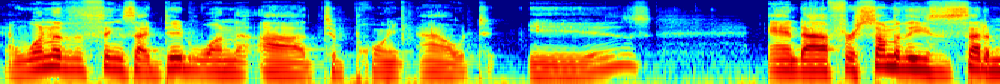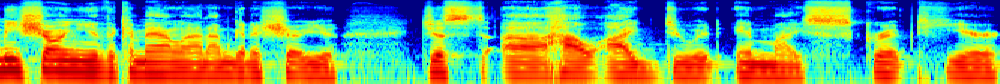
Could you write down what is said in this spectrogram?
And one of the things I did want uh, to point out is, and uh, for some of these, instead of me showing you the command line, I'm going to show you just uh, how I do it in my script here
